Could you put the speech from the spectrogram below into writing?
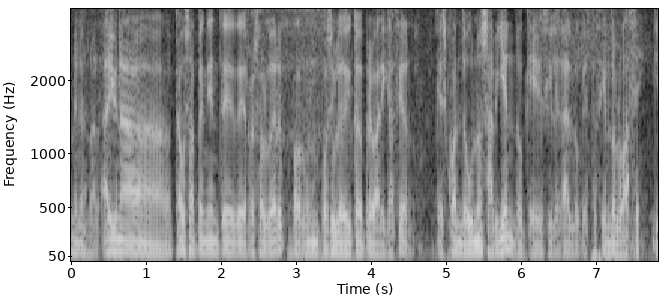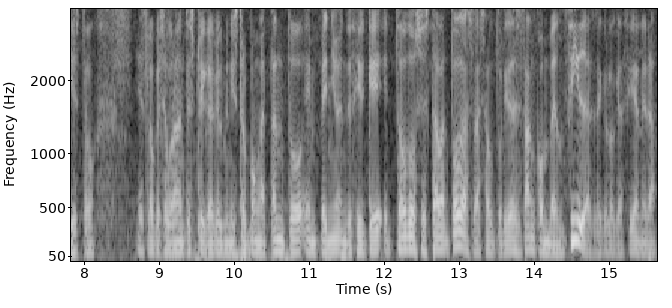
Menos mal. Hay una causa pendiente de resolver por un posible delito de prevaricación, que es cuando uno sabiendo que es ilegal lo que está haciendo lo hace. Y esto es lo que seguramente explica que el ministro ponga tanto empeño en decir que todos estaban, todas las autoridades estaban convencidas de que lo que hacían era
